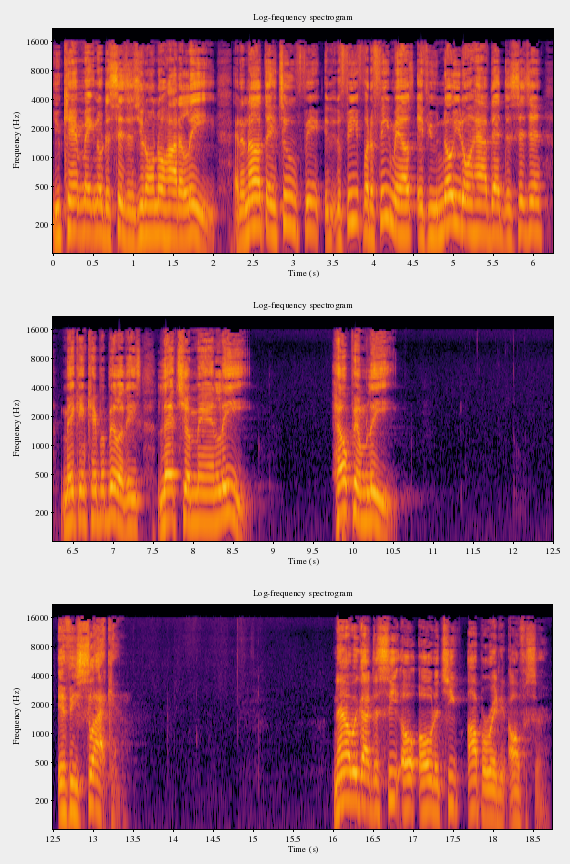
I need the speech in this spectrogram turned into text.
You can't make no decisions. You don't know how to lead. And another thing too, for the females, if you know you don't have that decision making capabilities, let your man lead. Help him lead. If he's slacking. Now we got the COO, the chief operating officer.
